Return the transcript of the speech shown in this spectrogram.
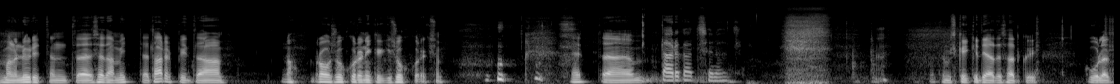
ma olen üritanud äh, seda mitte tarbida, noh, roosuhkur on ikkagi suhkur, eks ju. et äh, targad sõnad. vaata, mis kõike teada saad, kui kuulad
